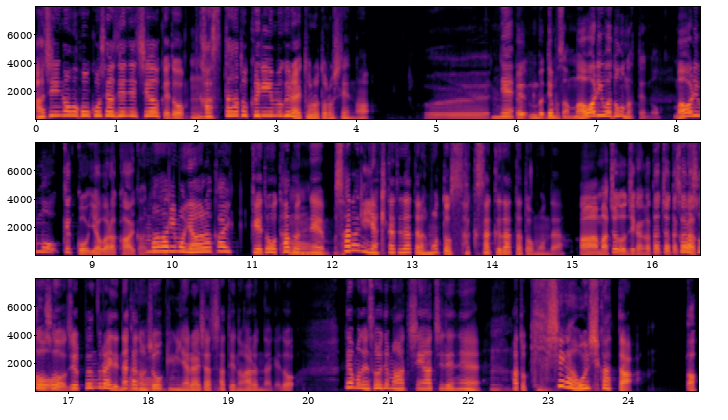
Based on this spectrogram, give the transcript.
味の方向性は全然違うけど、うん。カスタードクリームぐらいトロトロしてんのでえまでもさ周りはどうなってんの？周りも結構柔らかい感じ周りも柔らかいけど多分ね、さらに焼きたてだったらもっとサクサクだったと思うんだよ。あーまあちょっと時間が経っちゃったかそうそうう。そう。10分ぐらいで中の蒸気にやられちゃってたっていうのはあるんだけど。でもねそれでもあちあちでねうん。あと生地が美味しかった。あ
